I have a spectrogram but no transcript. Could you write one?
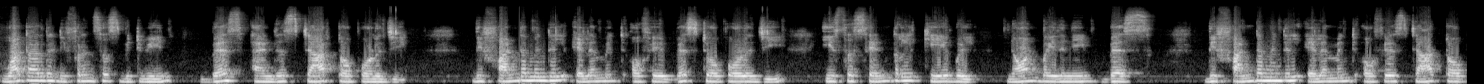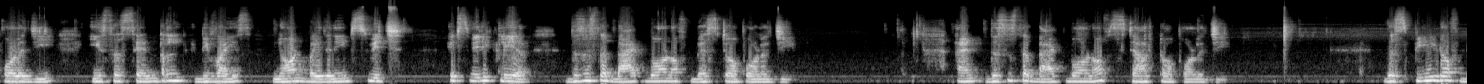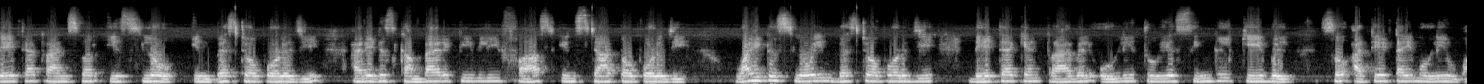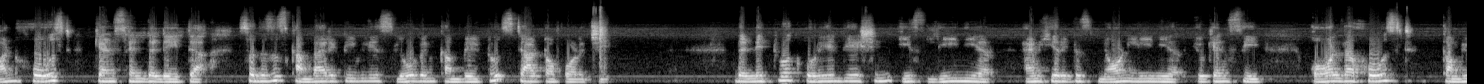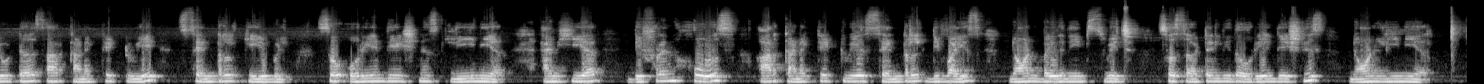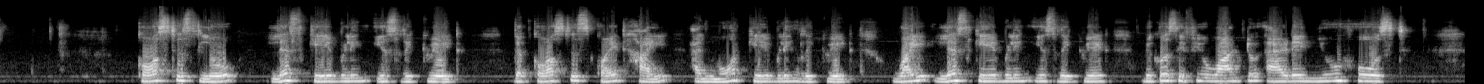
What are the differences between bus and the star topology? The fundamental element of a bus topology is the central cable known by the name bus. The fundamental element of a star topology is the central device known by the name switch. It's very clear. This is the backbone of bus topology and this is the backbone of star topology. The speed of data transfer is slow in bus topology and it is comparatively fast in star topology. Why it is slow in bus topology? Data can travel only through a single cable. So at a time only one host can send the data. So this is comparatively slow when compared to star topology. The network orientation is linear and here it is non-linear. You can see all the host computers are connected to a central cable. So orientation is linear and here different hosts are connected to a central device known by the name switch. So certainly the orientation is non-linear. Cost is low, less cabling is required. The cost is quite high and more cabling required. Why less cabling is required? Because if you want to add a new host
